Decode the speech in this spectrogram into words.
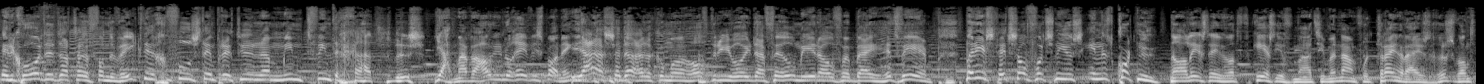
En ik hoorde dat eh, van de week de gevoelstemperatuur naar min 20 gaat. Dus Ja, maar we houden u nog even in spanning. ja, zo dadelijk om eh, half drie hoor je daar veel meer over bij het weer. Maar eerst het Zandvoorts nieuws in het kort nu. Nou, allereerst even wat verkeersinformatie, met name voor treinreizigers. Want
